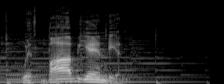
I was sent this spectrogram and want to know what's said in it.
with Bob Yandian.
